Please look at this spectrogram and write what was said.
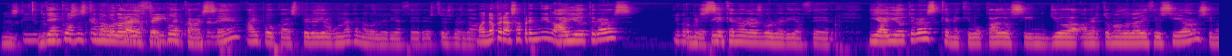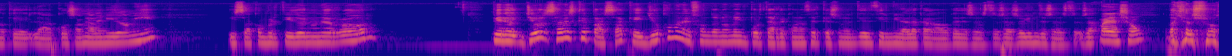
es que yo Y tengo hay cosas que no volvería a hacer, pocas, ¿eh? Hay pocas, pero hay alguna que no volvería a hacer, esto es verdad. Bueno, pero has aprendido. hay otras, yo creo hombre, que sí. sé que no las volvería a hacer. Y hay otras que me he equivocado sin yo haber tomado la decisión, sino que la cosa me ha venido a mí y se ha convertido en un error. Pero yo, ¿sabes qué pasa? Que yo como en el fondo no me importa reconocer que es un y decir, mira, la he cagado, qué desastre, o sea, soy un desastre. O sea, Vaya show. vaya show.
